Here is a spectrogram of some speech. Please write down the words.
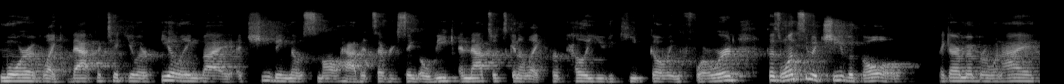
more of like that particular feeling by achieving those small habits every single week and that's what's going to like propel you to keep going forward because once you achieve a goal like i remember when i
